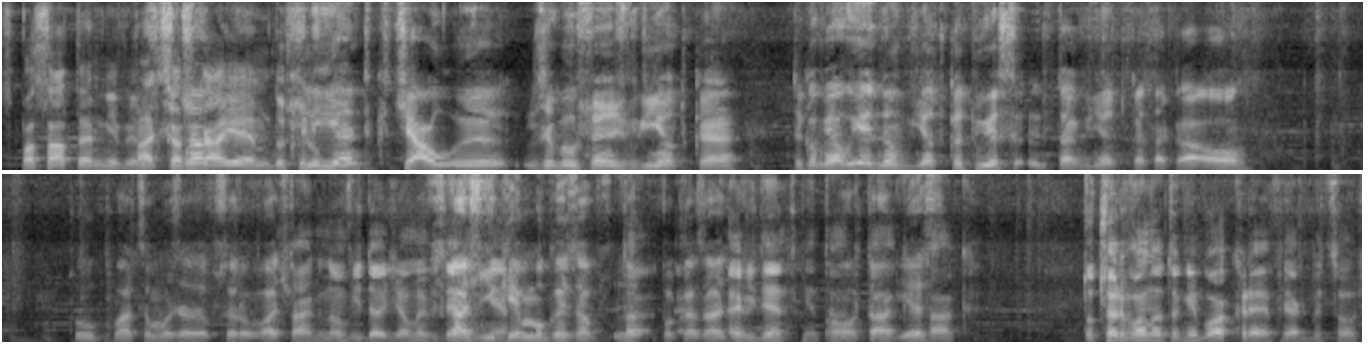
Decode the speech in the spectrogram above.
Z Passatem, nie wiem, z Kaszkajem do ślubu. Klient chciał, y, żeby usunąć wgniotkę, tylko miał jedną wgniotkę, tu jest y, ta wgniotka taka, o. Tu bardzo można zaobserwować. Tak, no widać ją ewidentnie. Wskaźnikiem mogę za, Tak, pokazać, Ewidentnie, tak. O, tak jest. Tak. To czerwone to nie była krew, jakby coś.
